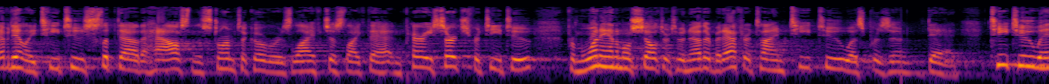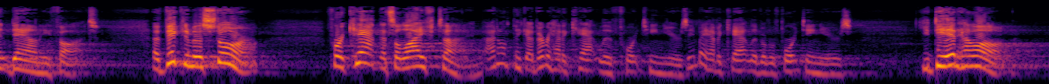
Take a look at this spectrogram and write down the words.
evidently T2 slipped out of the house and the storm took over his life just like that. And Perry searched for T2 from one animal shelter to another, but after a time, T2 was presumed dead. T2 went down, he thought. A victim of the storm. For a cat, that's a lifetime. I don't think I've ever had a cat live 14 years. Anybody have a cat live over 14 years? You did? How long?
